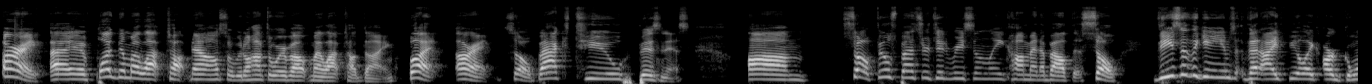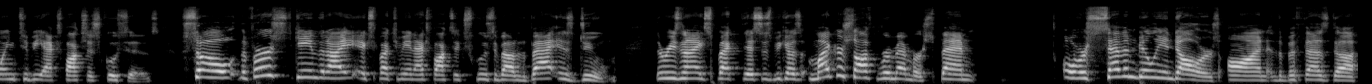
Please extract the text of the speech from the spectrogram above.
All right, I have plugged in my laptop now, so we don't have to worry about my laptop dying. But all right, so back to business. Um, so Phil Spencer did recently comment about this. So these are the games that I feel like are going to be Xbox exclusives. So the first game that I expect to be an Xbox exclusive out of the bat is Doom. The reason I expect this is because Microsoft, remember, spent over $7 billion on the Bethesda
